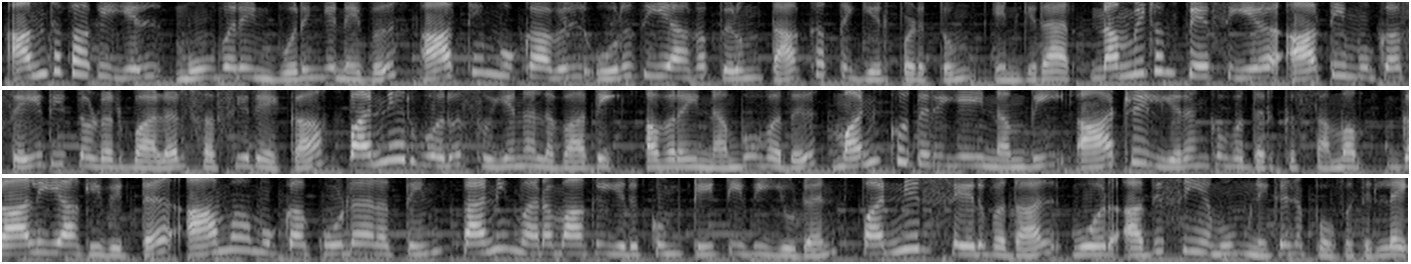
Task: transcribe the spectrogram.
அந்த வகையில் மூவரின் ஒருங்கிணைவு அதிமுகவில் உறுதியாக பெரும் தாக்கத்தை ஏற்படுத்தும் என்கிறார். நம்மிடம் பேசிய அதிமுக செய்தி தொடர்பாளர் சசிரேகா பன்னீர் ஒரு சுயநலவாதி. அவரை நம்புவது மண் குதிரையை நம்பி ஆற்றில் இறங்குவதற்கு சமம். காலியாகிவிட்ட அமமுக கூடாரத்தின் தனி மரமாக இருக்கும் டிடிவியுடன் பன்னீர் சேர்வதால் ஓர் அதிசயமும் நிகழப்போவதில்லை.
